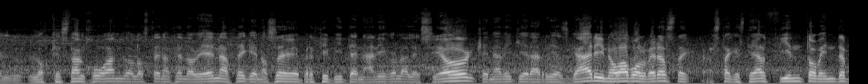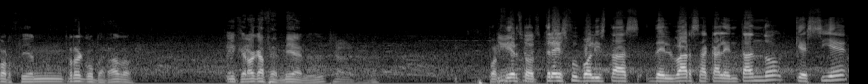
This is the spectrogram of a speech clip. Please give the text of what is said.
el- los que están jugando lo estén haciendo bien hace que no se precipite nadie con la lesión, que nadie quiera arriesgar y no va a volver hasta, hasta que esté al 120% recuperado. Y creo que hacen bien, ¿eh? Por cierto, tres futbolistas del Barça calentando, Kessie,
